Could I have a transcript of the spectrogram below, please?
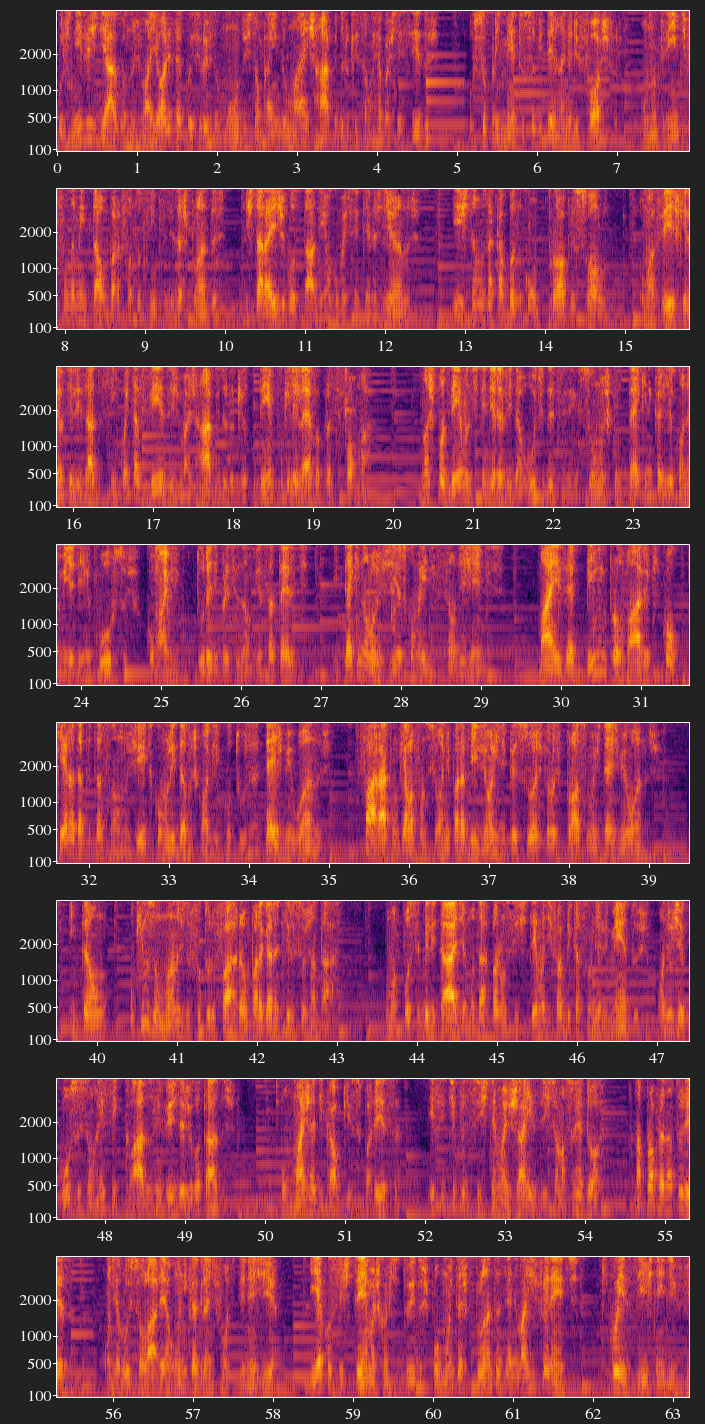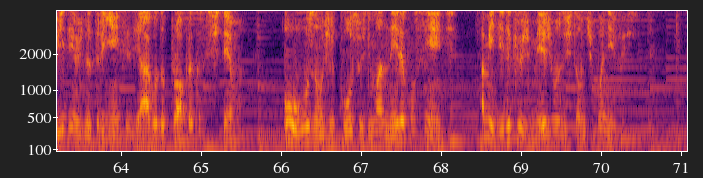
Os níveis de água nos maiores aquíferos do mundo estão caindo mais rápido do que são reabastecidos, o suprimento subterrâneo de fósforo, um nutriente fundamental para a fotossíntese das plantas, estará esgotado em algumas centenas de anos, e estamos acabando com o próprio solo, uma vez que ele é utilizado 50 vezes mais rápido do que o tempo que ele leva para se formar. Nós podemos estender a vida útil desses insumos com técnicas de economia de recursos, como a agricultura de precisão via satélite, e tecnologias como a edição de genes. Mas é bem improvável que qualquer adaptação no jeito como lidamos com a agricultura há 10 mil anos fará com que ela funcione para bilhões de pessoas pelos próximos 10 mil anos. Então, o que os humanos do futuro farão para garantir o seu jantar? Uma possibilidade é mudar para um sistema de fabricação de alimentos onde os recursos são reciclados em vez de esgotados. Por mais radical que isso pareça, esse tipo de sistema já existe ao nosso redor, na própria natureza, onde a luz solar é a única grande fonte de energia, e ecossistemas constituídos por muitas plantas e animais diferentes, que coexistem e dividem os nutrientes e água do próprio ecossistema, ou usam os recursos de maneira consciente, à medida que os mesmos estão disponíveis.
